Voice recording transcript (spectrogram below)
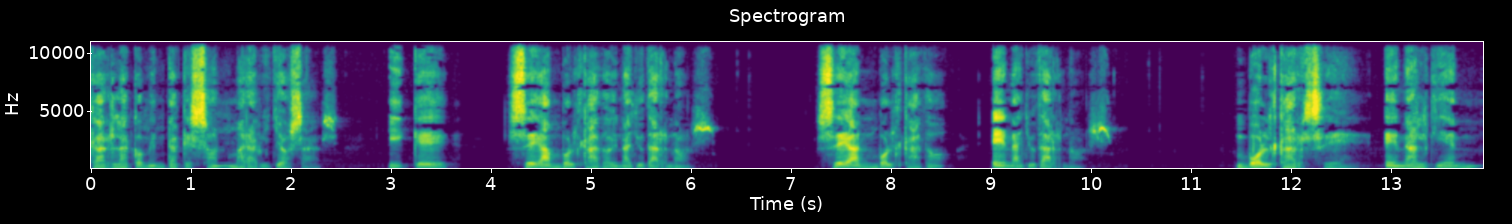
Carla comenta que son maravillosas y que se han volcado en ayudarnos. Se han volcado en ayudarnos. Volcarse en alguien,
